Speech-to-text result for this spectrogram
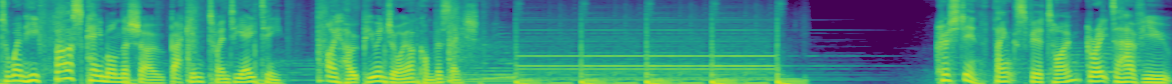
to when he first came on the show back in 2018. I hope you enjoy our conversation. Christian, thanks for your time. Great to have you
